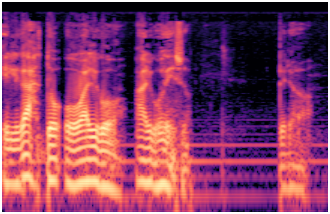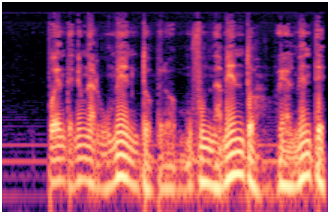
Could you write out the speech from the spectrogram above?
el gasto o algo algo de eso. Pero pueden tener un argumento pero un fundamento realmente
